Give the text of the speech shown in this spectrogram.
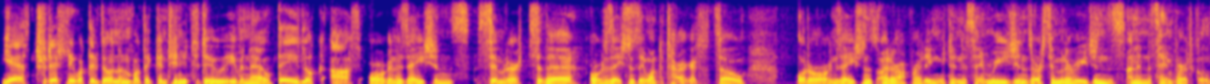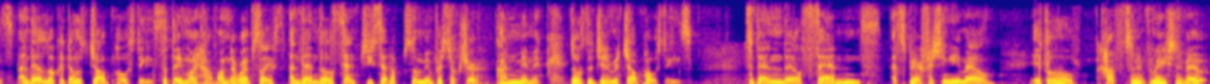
Yes, traditionally what they've done and what they continue to do even now, they look at organizations similar to the organizations they want to target. So other organizations either operating within the same regions or similar regions and in the same verticals. And they'll look at those job postings that they might have on their websites, and then they'll essentially set up some infrastructure and mimic those legitimate job postings. So then they'll send a spear phishing email. It'll have some information about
